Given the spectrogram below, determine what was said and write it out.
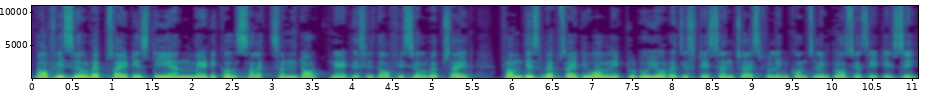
The official website is tnmedicalselection.net. This is the official website. From this website, you all need to do your registration, choice filling, counseling process, etc.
